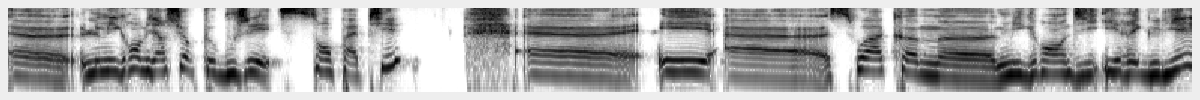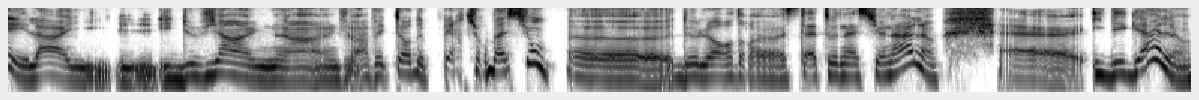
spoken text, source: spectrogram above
le migrant bien sûr peut bouger sans papier, euh, et euh, soit comme euh, migrant dit irrégulier, et là il, il devient une, un, un, vecteur de perturbation euh, de l'ordre stato-national, euh, illégal,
